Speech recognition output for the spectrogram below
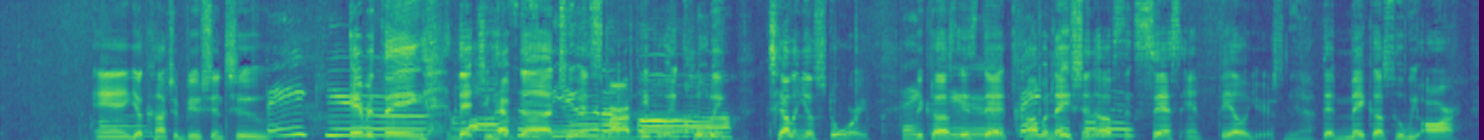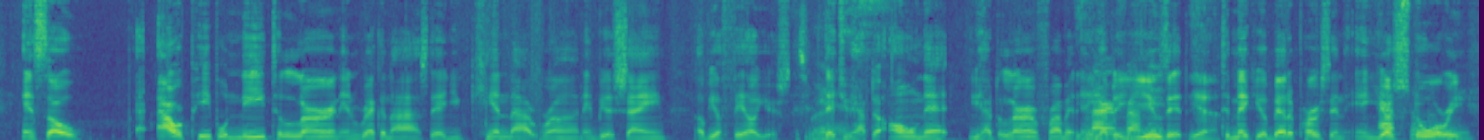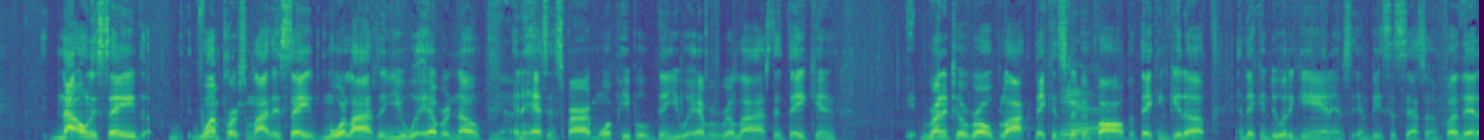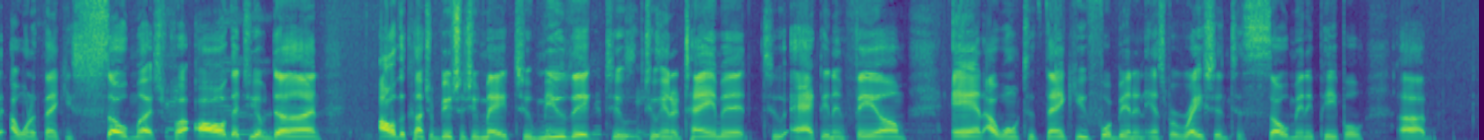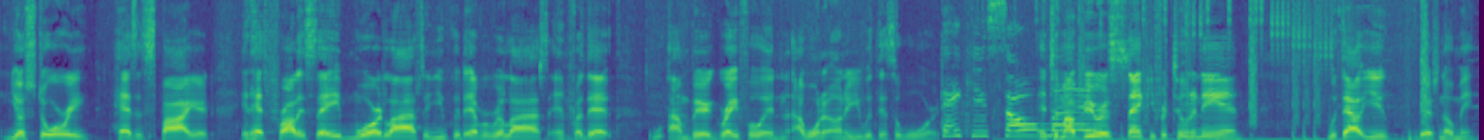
and your contribution to Thank you. everything that you Oh, have done to inspire people, including telling your story. Thank because it's that Thank combination so of much. success and failures Yeah. that make us who we are. And so our people need to learn and recognize that you cannot run and be ashamed of your failures. right. That you have to own that, you have to learn from it, and you have to use it. it, Yeah. to make you a better person. And your story Absolutely. Not only saved one person's life, it saved more lives than you will ever know, Yeah. and it has inspired more people than you will ever realize that they can run into a roadblock, they can slip and fall, but they can get up and they can do it again and, and be successful. And for that, I want to thank you so much for all that you have done, all the contributions you've made to music, to, to entertainment, to acting and film. And I want to thank you for being an inspiration to so many people. Uh, your story has inspired. It has probably saved more lives than you could ever realize. And for that, I'm very grateful, and I want to honor you with this award. Thank you so much. And to my viewers, thank you for tuning in. Without you, there's no me.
